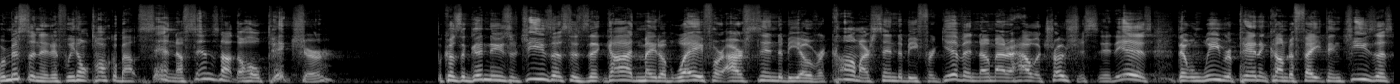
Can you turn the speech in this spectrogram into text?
we're missing it if we don't talk about sin. Now, sin's not the whole picture. Because the good news of Jesus is that God made a way for our sin to be overcome, our sin to be forgiven, no matter how atrocious it is. That when we repent and come to faith in Jesus,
